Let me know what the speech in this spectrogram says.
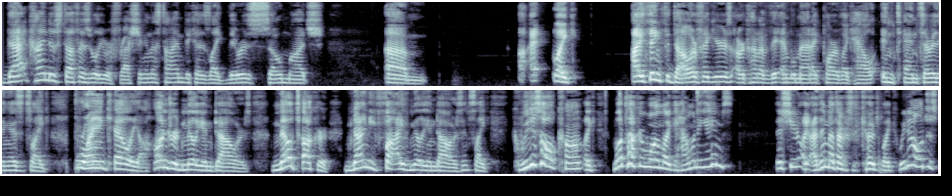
that kind of stuff is really refreshing in this time because like there is so much um I like I think the dollar figures are kind of the emblematic part of like how intense everything is. It's like Brian Kelly, a hundred million dollars, Mel Tucker, ninety-five million dollars. It's like, can we just all come? Like Mel Tucker won like how many games this year? Like I think Mel Tucker's coach. Like we all just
